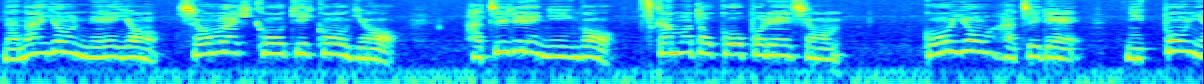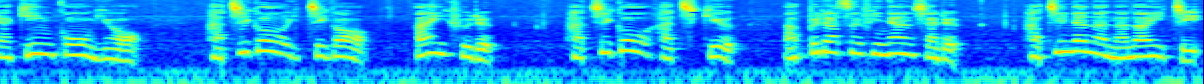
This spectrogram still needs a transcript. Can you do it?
7404昭和飛行機工業8025塚本コーポレーション5480日本夜勤工業8515アイフル8589アプラスフィナンシャル8771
